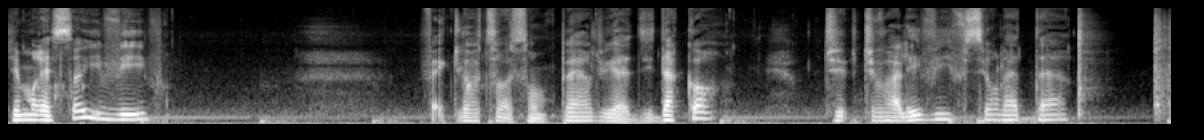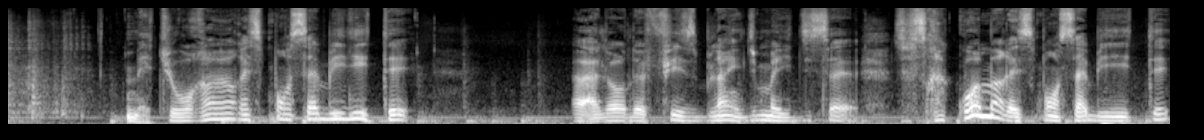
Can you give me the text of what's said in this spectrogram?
j'aimerais ça y vivre. Fait que l'autre, son père lui a dit d'accord, tu, vas aller vivre sur la terre, mais tu auras une responsabilité. Alors le fils blanc, il dit, mais il dit, ce sera quoi ma responsabilité?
